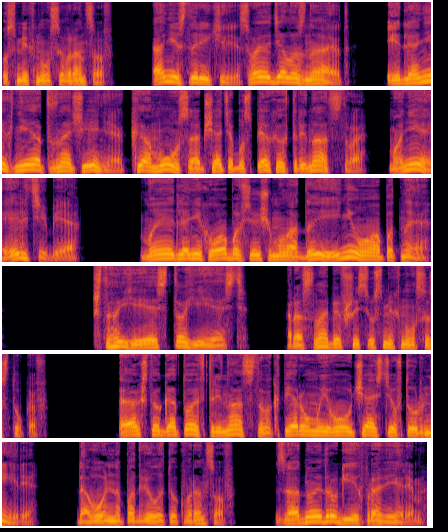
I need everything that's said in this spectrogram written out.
усмехнулся Воронцов. Они старики, свое дело знают, и для них нет значения, кому сообщать об успехах тринадцатого, мне или тебе. Мы для них оба все еще молодые и неопытные». «Что есть, то есть», — расслабившись, усмехнулся Стуков. «Так что готовь тринадцатого к первому его участию в турнире», — довольно подвел итог Воронцов. «Заодно и других проверим.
